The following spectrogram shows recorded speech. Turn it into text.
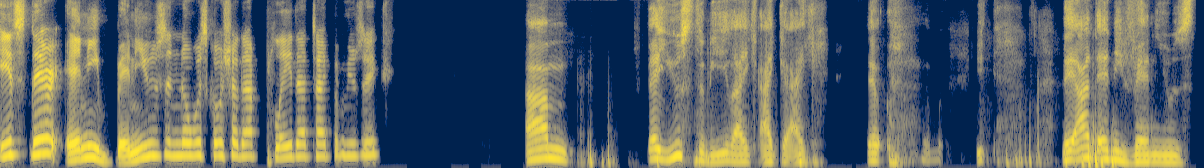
is there any venues in Nova Scotia that play that type of music? Um, there used to be like I, I there, there aren't any venues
